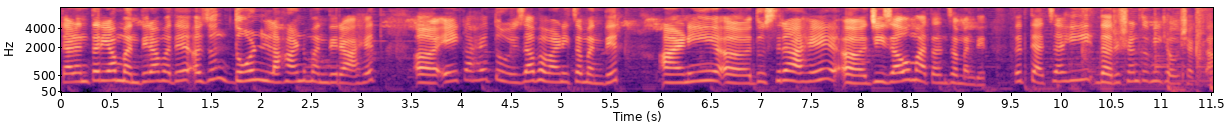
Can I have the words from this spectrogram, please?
त्यानंतर या मंदिरामध्ये अजून दोन लहान मंदिरं आहेत. एक आहे तुळजाभवानीचं मंदिर. आणि दुसरं आहे जिजाऊ मातांचं मंदिर. तर त्याचंही दर्शन तुम्ही घेऊ शकता.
